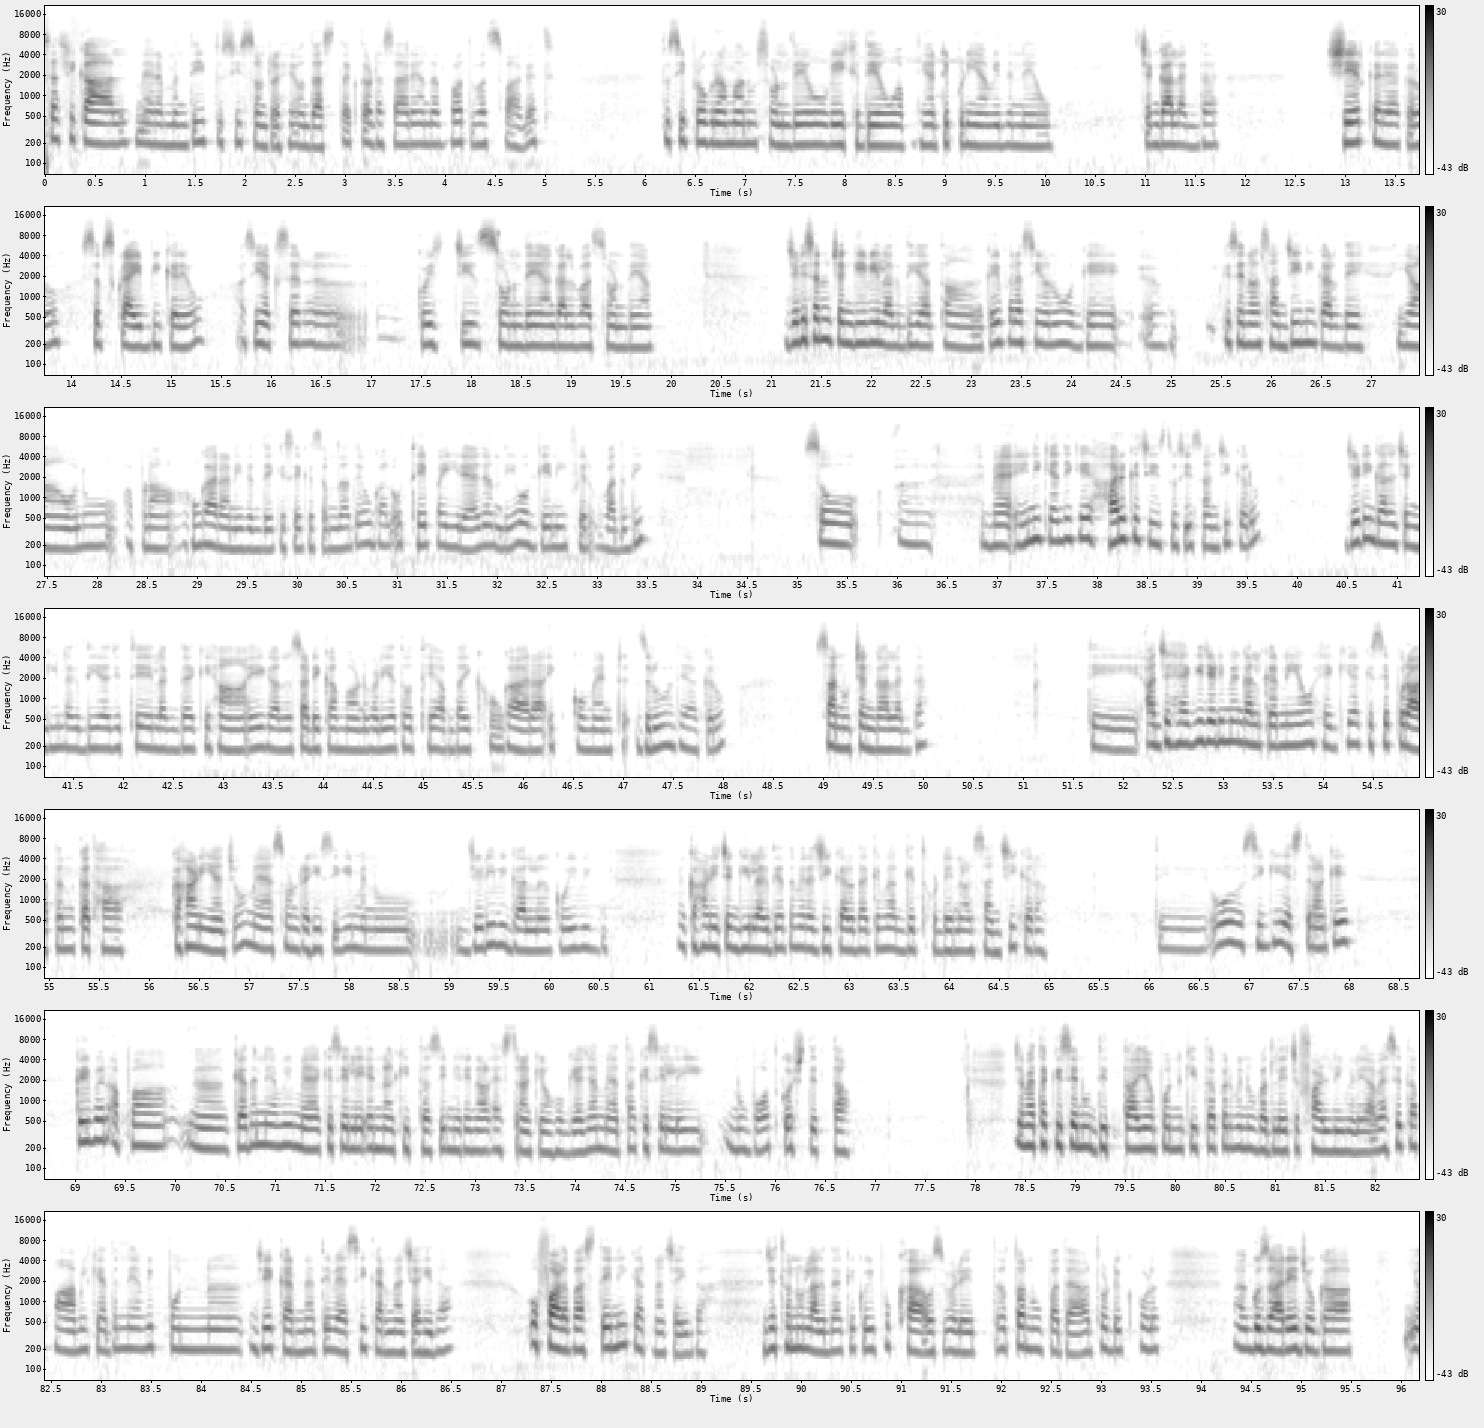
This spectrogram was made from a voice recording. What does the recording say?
ਸਤਿ ਸ਼੍ਰੀ ਅਕਾਲ ਮੈਂ ਰਮਨਦੀਪ ਤੁਸੀਂ ਸੁਣ ਰਹੇ ਹੋ ਦਸ ਤੱਕ ਤੁਹਾਡਾ ਸਾਰਿਆਂ ਦਾ ਬਹੁਤ-ਬਹੁਤ ਸਵਾਗਤ। ਤੁਸੀਂ ਪ੍ਰੋਗਰਾਮਾਂ ਨੂੰ ਸੁਣਦੇ ਹੋ, ਵੇਖਦੇ ਹੋ, ਆਪਣੀਆਂ ਟਿੱਪਣੀਆਂ ਵੀ ਦਿੰਦੇ ਹੋ। ਚੰਗਾ ਲੱਗਦਾ ਹੈ। ਸ਼ੇਅਰ ਕਰਿਆ ਕਰੋ, ਸਬਸਕ੍ਰਾਈਬ ਵੀ ਕਰਿਓ। ਅਸੀਂ ਅਕਸਰ ਕੋਈ ਚੀਜ਼ ਸੁਣਦੇ ਆ ਗੱਲਬਾਤ ਸੁਣਦੇ ਆ ਜਿਹੜੀ ਸਾਨੂੰ ਚੰਗੀ ਵੀ ਲੱਗਦੀ ਆ ਤਾਂ ਕਈ ਵਾਰ ਅਸੀਂ ਉਹਨੂੰ ਅੱਗੇ ਕਿਸੇ ਨਾਲ ਸਾਂਝੀ ਨਹੀਂ ਕਰਦੇ। ਜਾਂ ਉਹਨੂੰ ਆਪਣਾ ਹੁੰਗਾਰਾ ਨਹੀਂ ਦਿੰਦੇ ਕਿਸੇ ਕਿਸਮ ਦਾ ਤੇ ਉਹ ਗੱਲ ਉੱਥੇ ਪਈ ਰਹਿ ਜਾਂਦੀ ਹੈ, ਉਹ ਅੱਗੇ ਨਹੀਂ ਫਿਰ ਵੱਧਦੀ। ਸੋ ਮੈਂ ਇਹ ਨਹੀਂ ਕਹਿੰਦੀ ਕਿ ਹਰ ਇੱਕ ਚੀਜ਼ ਤੁਸੀਂ ਸਾਂਝੀ ਕਰੋ। ਜਿਹੜੀ ਗੱਲ ਚੰਗੀ ਲੱਗਦੀ ਹੈ, ਜਿੱਥੇ ਲੱਗਦਾ ਹੈ ਕਿ ਹਾਂ, ਇਹ ਗੱਲ ਸਾਡੇ ਕੰਮ ਆਉਣ ਵਾਲੀ ਹੈ, ਤਾਂ ਉੱਥੇ ਆਪਦਾ ਇੱਕ ਹੁੰਗਾਰਾ, ਇੱਕ ਕਮੈਂਟ ਜ਼ਰੂਰ ਦਿਆ ਕਰੋ। ਸਾਨੂੰ ਚੰਗਾ ਲੱਗਦਾ ਤੇ ਅੱਜ ਹੈਗੀ ਜਿਹੜੀ ਮੈਂ ਗੱਲ ਕਰਨੀ ਆ ਉਹ ਹੈਗੀ ਆ ਕਿਸੇ ਪੁਰਾਤਨ ਕਥਾ ਕਹਾਣੀਆਂ ਚੋਂ ਮੈਂ ਸੁਣ ਰਹੀ ਸੀਗੀ, ਮੈਨੂੰ ਜਿਹੜੀ ਵੀ ਗੱਲ ਕੋਈ ਵੀ ਕਹਾਣੀ ਚੰਗੀ ਲੱਗਦੀ ਹੈ ਤਾਂ ਮੇਰਾ ਜੀ ਕਰਦਾ ਕਿ ਮੈਂ ਅੱਗੇ ਤੁਹਾਡੇ ਨਾਲ ਸਾਂਝੀ ਕਰਾਂ। ਤੇ ਉਹ ਸੀਗੀ ਇਸ ਤਰ੍ਹਾਂ ਕਿ ਕਈ ਵਾਰ ਆਪਾਂ ਕਹਿ ਦਿੰਦੇ ਆ ਵੀ ਮੈਂ ਕਿਸੇ ਲਈ ਇੰਨਾ ਕੀਤਾ ਸੀ, ਮੇਰੇ ਨਾਲ ਇਸ ਤਰ੍ਹਾਂ ਕਿਉਂ ਹੋ ਗਿਆ ਜਾਂ ਮੈਂ ਤਾਂ ਕਿਸੇ ਲਈ ਨੂੰ ਬਹੁਤ ਕੁਝ ਦਿੱਤਾ। ਜੇ ਮੈਂ ਤਾਂ ਕਿਸੇ ਨੂੰ ਦਿੱਤਾ ਜਾਂ ਪੁੰਨ ਕੀਤਾ, ਪਰ ਮੈਨੂੰ ਬਦਲੇ 'ਚ ਫਲ ਨਹੀਂ ਮਿਲਿਆ। ਵੈਸੇ ਤਾਂ ਆਪਾਂ ਆਮ ਹੀ ਕਹਿ ਦਿੰਦੇ ਆ ਵੀ ਪੁੰਨ ਜੇ ਕਰਨਾ ਤੇ ਵੈਸੇ ਹੀ ਕਰਨਾ ਚਾਹੀਦਾ। ਉਹ ਫਲ ਵਾਸਤੇ ਨਹੀਂ ਕਰਨਾ ਚਾਹੀਦਾ। ਜੇ ਤੁਹਾਨੂੰ ਲੱਗਦਾ ਕਿ ਕੋਈ ਭੁੱਖਾ ਉਸ ਵੇਲੇ, ਤਾਂ ਤੁਹਾਨੂੰ ਪਤਾ ਹੈ ਔਰ ਤੁਹਾਡੇ ਕੋਲ ਗੁਜ਼ਾਰੇ ਜੋਗਾ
